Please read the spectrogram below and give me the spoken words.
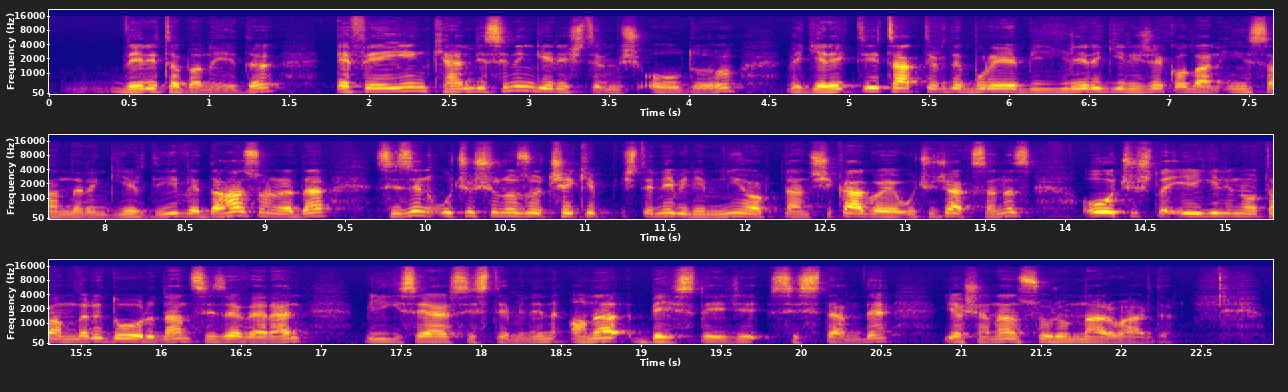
veri tabanıydı. FAA'nin kendisinin geliştirmiş olduğu ve gerektiği takdirde buraya bilgileri girecek olan insanların girdiği ve daha sonra da sizin uçuşunuzu çekip işte ne bileyim New York'tan Chicago'ya uçacaksanız o uçuşla ilgili notamları doğrudan size veren bilgisayar sisteminin ana besleyici sistemde yaşanan sorunlar vardı.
